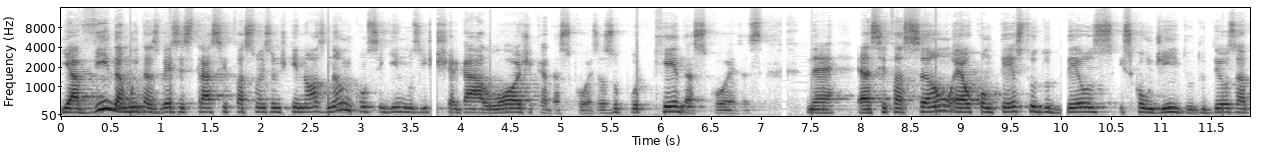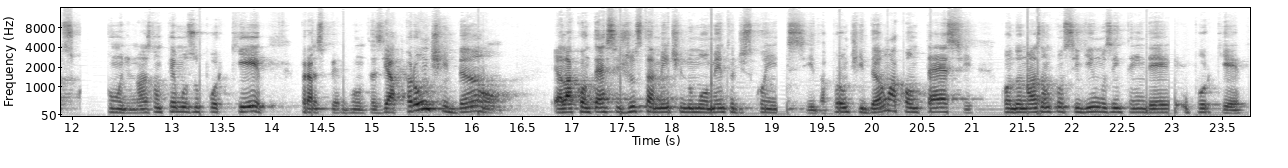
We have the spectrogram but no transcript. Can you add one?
E a vida muitas vezes traz situações onde que nós não conseguimos enxergar a lógica das coisas, o porquê das coisas, né? A situação é o contexto do Deus escondido, do Deus absconde. Nós não temos o porquê para as perguntas. E a prontidão, ela acontece justamente no momento desconhecido. A prontidão acontece quando nós não conseguimos entender o porquê.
